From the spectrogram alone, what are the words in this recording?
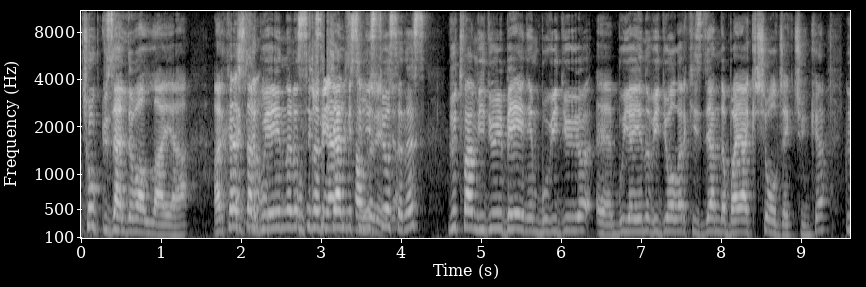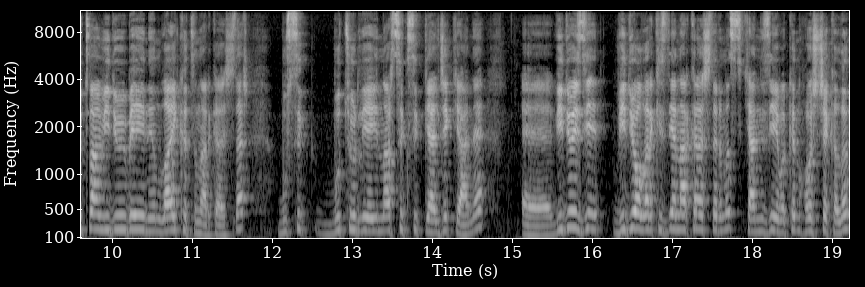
Çok güzeldi vallahi ya. Arkadaşlar Hepsine bu yayınların sık gelmesini sandığı vereceğim. istiyorsanız lütfen videoyu beğenin. Bu videoyu e, bu yayını video olarak izleyen de bayağı kişi olacak çünkü. Lütfen videoyu beğenin, like atın arkadaşlar. Bu sık bu türlü yayınlar sık sık gelecek yani. E, video izle, video olarak izleyen arkadaşlarımız kendinize iyi bakın. Hoşça kalın.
